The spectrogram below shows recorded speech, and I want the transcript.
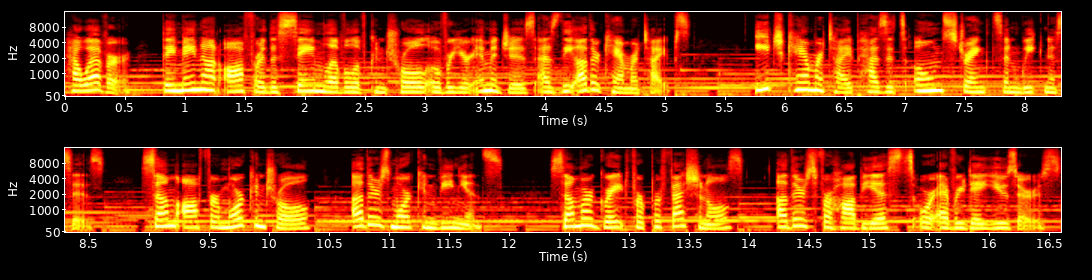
However, they may not offer the same level of control over your images as the other camera types. Each camera type has its own strengths and weaknesses. Some offer more control, others more convenience. Some are great for professionals, others for hobbyists or everyday users.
